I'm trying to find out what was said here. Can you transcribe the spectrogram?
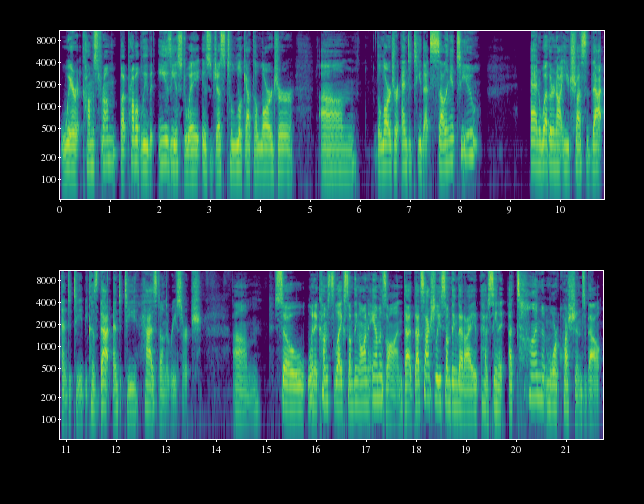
where it comes from. But probably the easiest way is just to look at the larger, um, the larger entity that's selling it to you and whether or not you trust that entity because that entity has done the research. Um, so when it comes to like something on Amazon, that that's actually something that I have seen a, a ton more questions about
